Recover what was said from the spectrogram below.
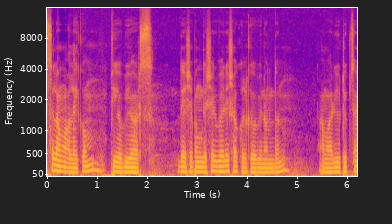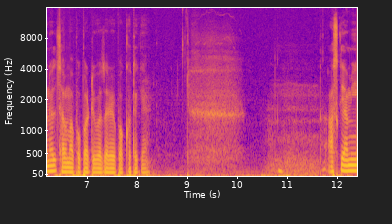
আসসালামু আলাইকুম, প্রিয় ভিউয়ার্স। দেশ এবং দেশের বাইরে সকলকে অভিনন্দন আমার ইউটিউব চ্যানেল সালমা প্রপার্টি বাজারের পক্ষ থেকে। আজকে আমি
